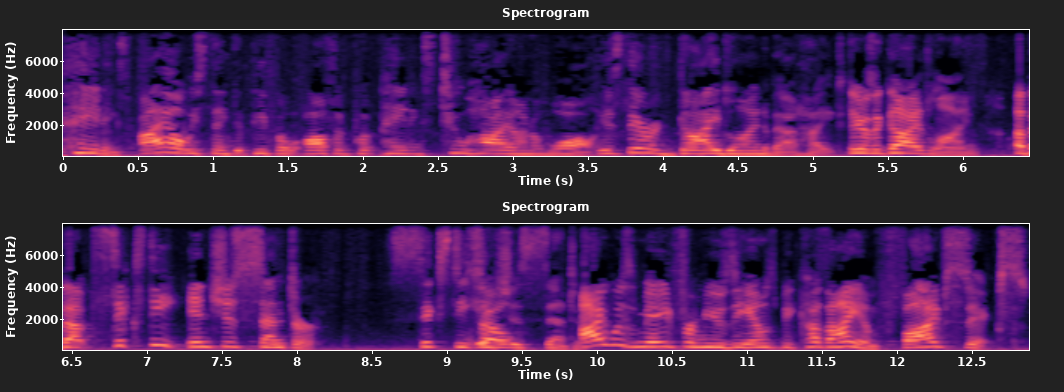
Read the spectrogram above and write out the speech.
paintings. I always think that people often put paintings too high on a wall. Is there a guideline about height? There's a guideline about 60 inches center. 60 So inches center. I was made for museums because I am five six.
